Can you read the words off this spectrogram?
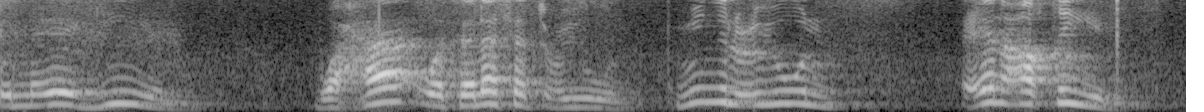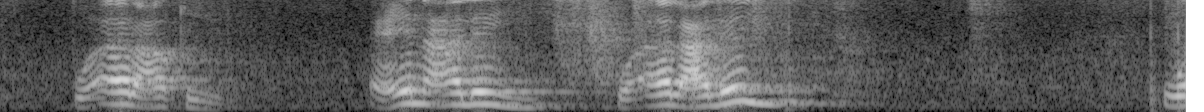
قلنا إيه جيم وحاء وثلاثة عيون. مين العيون؟ عين عقيل وآل عقيل. عين علي وآل علي و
